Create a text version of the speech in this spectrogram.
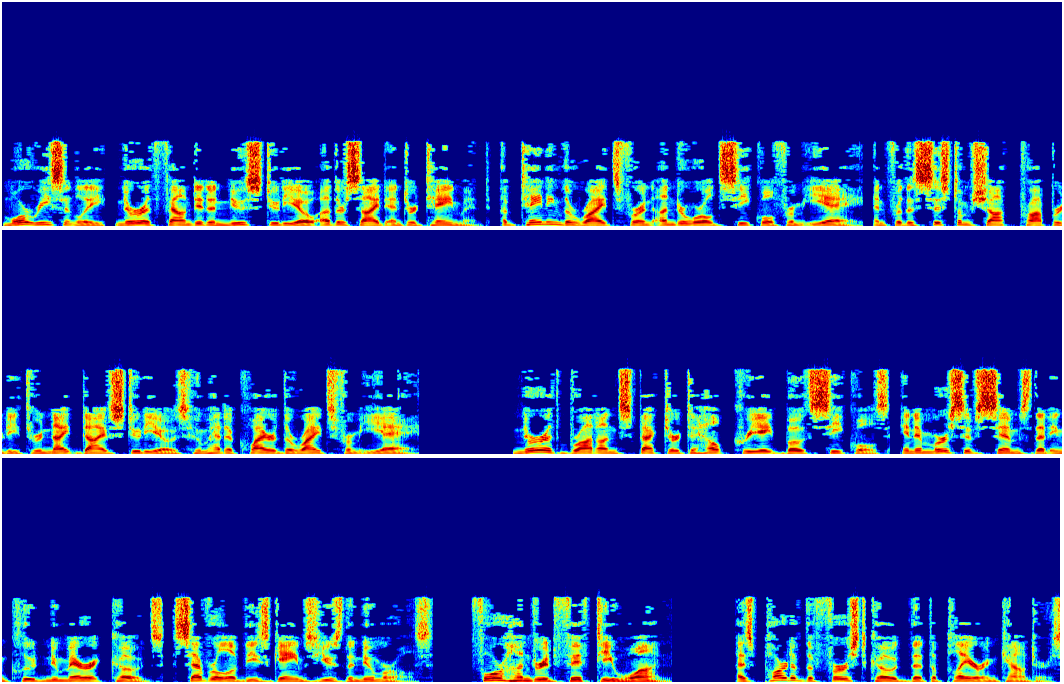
More recently, Neurath founded a new studio Otherside Entertainment, obtaining the rights for an Underworld sequel from EA, and for the System Shock property through Nightdive Studios whom had acquired the rights from EA. Neurath brought on Spector to help create both sequels, in immersive sims that include numeric codes. Several of these games use the numerals 451 as part of the first code that the player encounters.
